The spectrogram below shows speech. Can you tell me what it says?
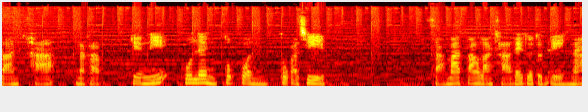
ร้านค้านะครับ เกมนี้ผู้เล่นทุกคนทุกอาชีพ สามารถตั้งร้านค้าได้ด้วยตนเองนะ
